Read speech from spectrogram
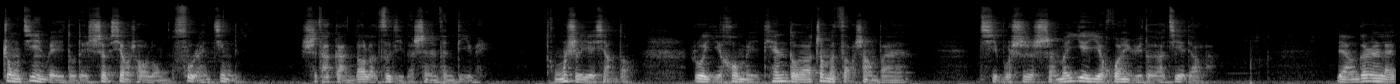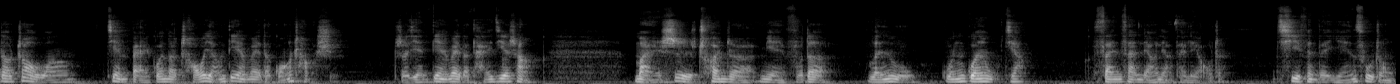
众禁卫都对向项少龙肃然敬礼，使他感到了自己的身份地位，同时也想到，若以后每天都要这么早上班，岂不是什么夜夜欢愉都要戒掉了？两个人来到赵王见百官的朝阳殿外的广场时，只见殿外的台阶上，满是穿着冕服的文武。文官武将三三两两在聊着，气氛在严肃中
